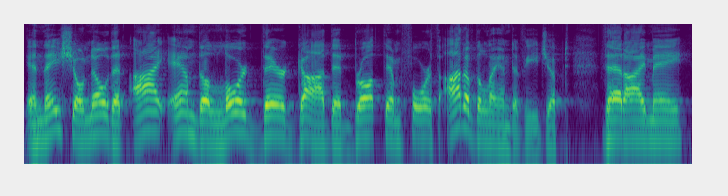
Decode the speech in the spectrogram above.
And they shall know that I am the Lord their God that brought them forth out of the land of Egypt, that I may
